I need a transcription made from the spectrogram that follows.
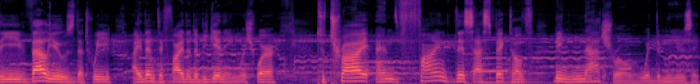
The values that we identified at the beginning, which were to try and find this aspect of being natural with the music.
